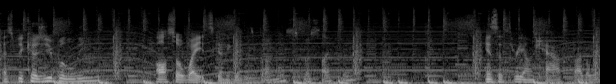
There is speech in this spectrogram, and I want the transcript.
That's because you believe. Also, White's gonna get his bonus, most likely. He has a three on calf, by the way.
